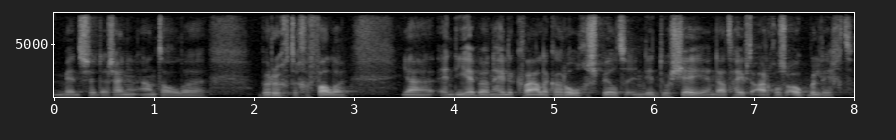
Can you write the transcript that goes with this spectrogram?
mensen, daar zijn een aantal uh, beruchte gevallen. Ja, en die hebben een hele kwalijke rol gespeeld in dit dossier. En dat heeft Argos ook belicht.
